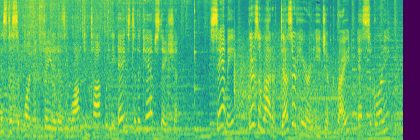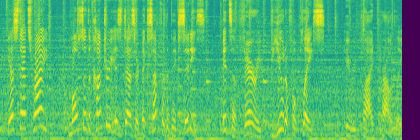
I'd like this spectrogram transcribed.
His disappointment faded as he walked and talked with the eggs to the cab station. Sammy, there's a lot of desert here in Egypt, right? asked Sigourney. Yes, that's right. Most of the country is desert except for the big cities. It's a very beautiful place, he replied proudly.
